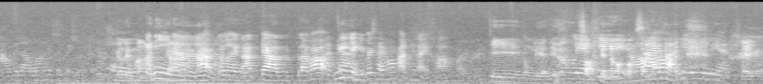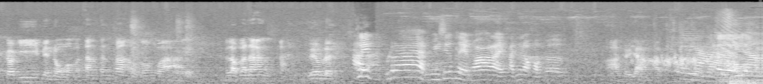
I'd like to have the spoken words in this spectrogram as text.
หาเวลาว่างให้เป็นไปด้วยกันก็เลยมาก็อัดดีกันะนอะก็เลยนัดกัน แล้วก็นัดกันนี่อย่างนี้ไปใช้ห้องอัดที่ไหนคะ ที่โรงเรียนที่โรงเรียนสอนเปีที่ยโนใช่ค่ะที่โรงเรียนใช้เก้าอี้เปียโนมาตั้งตั้งตั้งเอากล้องวางแล้วเราก็นั่งอะเริ่มเลยคลิปแรกมีชื่อเพลงว่าอะไรคะที่เรา cover อ่าเธอยังครับเออยัง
